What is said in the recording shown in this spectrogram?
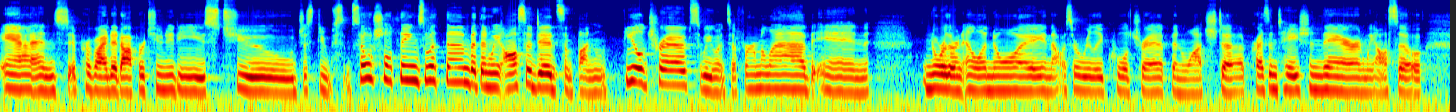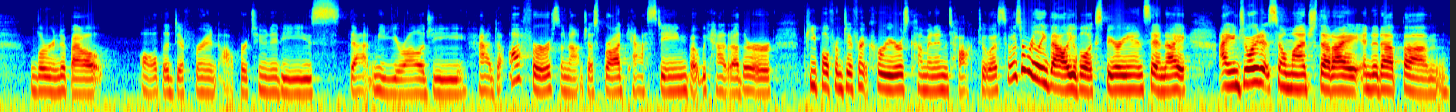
and it provided opportunities to just do some social things with them. But then we also did some fun field trips. We went to Fermilab in northern Illinois, and that was a really cool trip, and watched a presentation there. And we also learned about all the different opportunities that meteorology had to offer. So, not just broadcasting, but we had other people from different careers come in and talk to us. So, it was a really valuable experience. And I, I enjoyed it so much that I ended up um,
